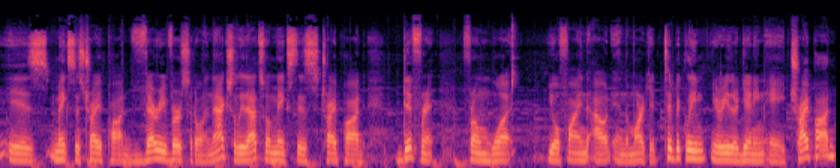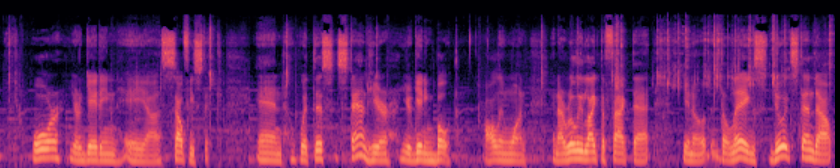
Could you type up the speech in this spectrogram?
is makes this tripod very versatile. And actually that's what makes this tripod different from what you'll find out in the market. Typically, you're either getting a tripod or you're getting a uh, selfie stick. And with this stand here, you're getting both all in one. And I really like the fact that, you know, the legs do extend out.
